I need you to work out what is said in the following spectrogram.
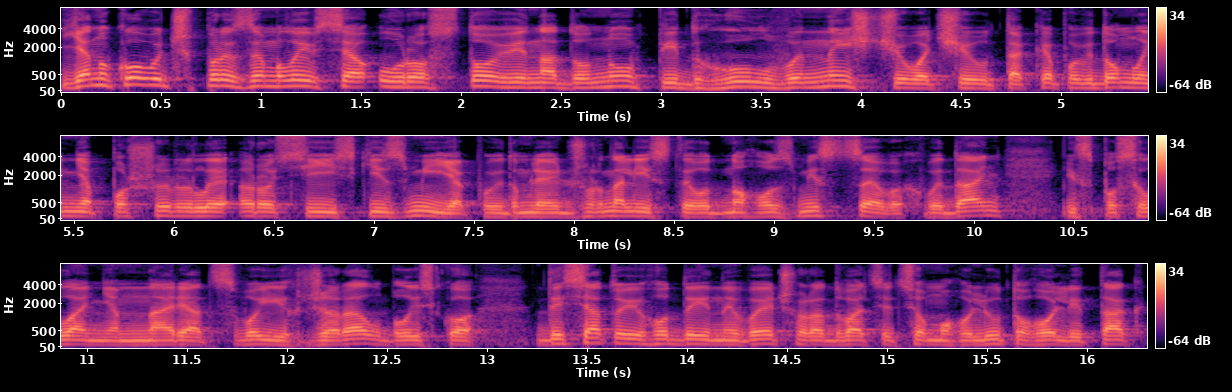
Янукович приземлився у Ростові на Дону під гул винищувачів. Таке повідомлення поширили російські змі. Як повідомляють журналісти одного з місцевих видань із посиланням на ряд своїх джерел, близько 10-ї години вечора, 27 лютого, літак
